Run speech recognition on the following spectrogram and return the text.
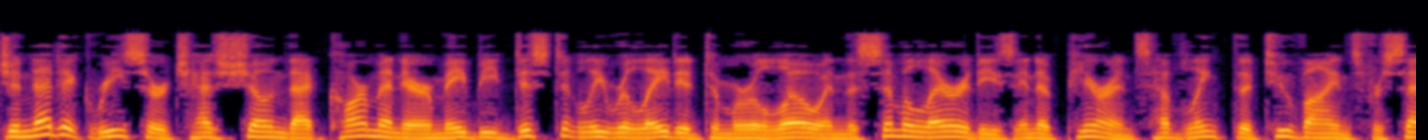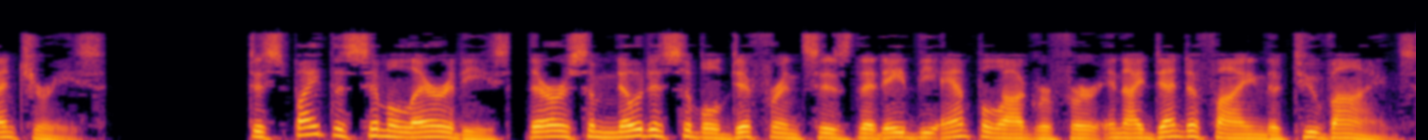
Genetic research has shown that Carmenere may be distantly related to Merlot and the similarities in appearance have linked the two vines for centuries. Despite the similarities, there are some noticeable differences that aid the ampelographer in identifying the two vines.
